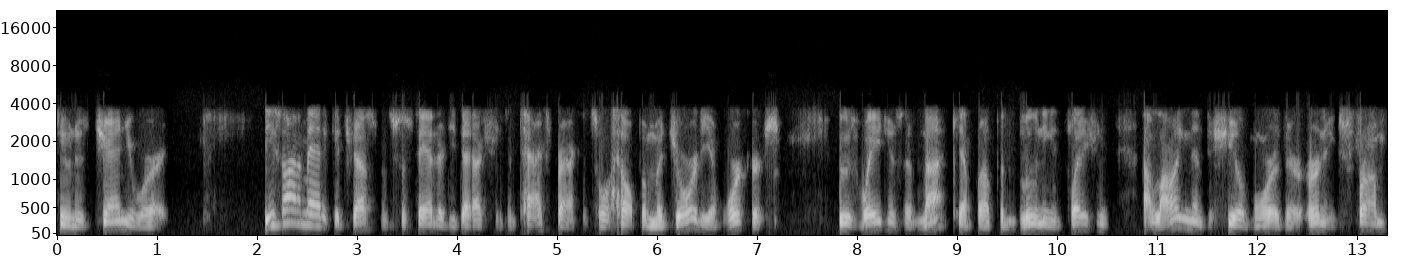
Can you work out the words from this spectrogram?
soon as January. These automatic adjustments to standard deductions and tax brackets will help a majority of workers whose wages have not kept up with ballooning inflation, allowing them to shield more of their earnings from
